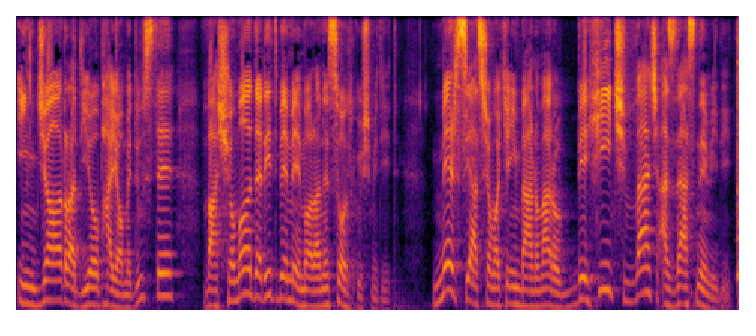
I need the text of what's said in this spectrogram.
اینجا رادیو پیام دوسته و شما دارید به معماران صلح گوش می‌دید. مرسی از شما که این برنامه رو به هیچ وجه از دست نمی‌دید.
